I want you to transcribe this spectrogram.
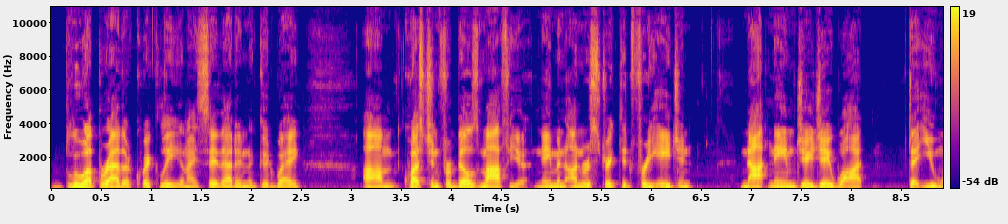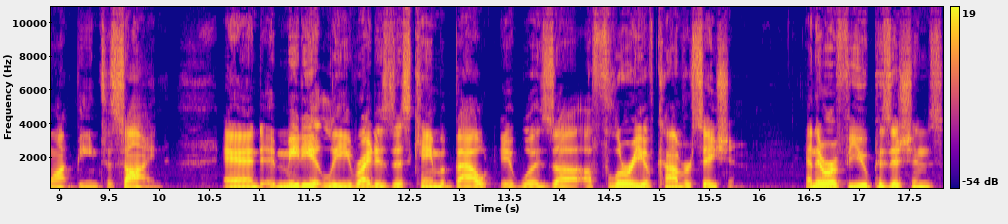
blew up rather quickly, and I say that in a good way. Um, question for Bills Mafia Name an unrestricted free agent, not named JJ Watt, that you want Beane to sign. And immediately, right as this came about, it was uh, a flurry of conversation. And there were a few positions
